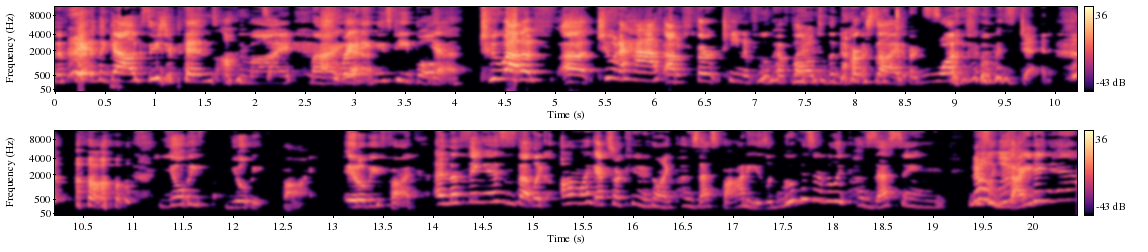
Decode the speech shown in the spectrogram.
The fate of the galaxy depends on my my training these people. yeah. Two out of uh, two and a half out of thirteen of whom have fallen to the dark side. One of whom is dead. You'll be you'll be fine. It'll be fine. And the thing is, is that like unlike Kun who can like possess bodies, like Luke isn't really possessing. no, he's, like Luke. guiding him.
